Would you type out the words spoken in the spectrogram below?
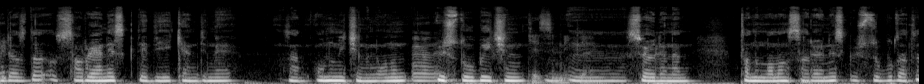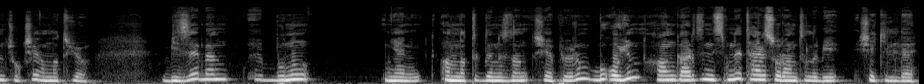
Biraz da Saroyanesk dediği kendine onun için, onun evet. üslubu için Kesinlikle. söylenen tanımlanan Sarayanesk üslubu zaten çok şey anlatıyor. Bize ben e, bunu yani anlattıklarınızdan şey yapıyorum. Bu oyun Hangard'ın ismine ters orantılı bir şekilde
